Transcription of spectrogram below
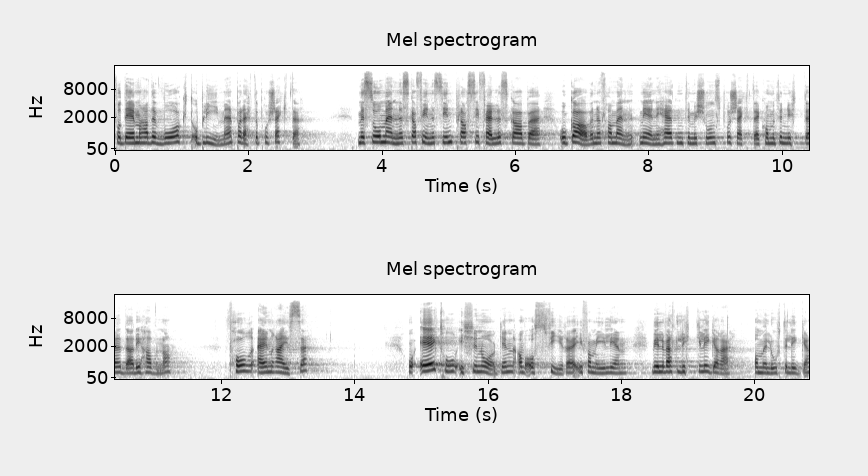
fordi vi hadde våget å bli med på dette prosjektet. Vi så mennesker finne sin plass i fellesskapet, og gavene fra menigheten til misjonsprosjektet komme til nytte der de havna. For en reise! Og jeg tror ikke noen av oss fire i familien ville vært lykkeligere om vi lot det ligge.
